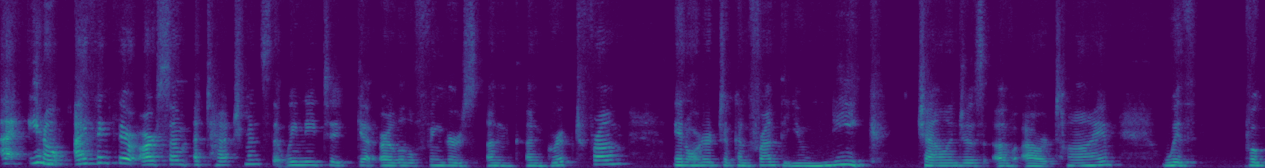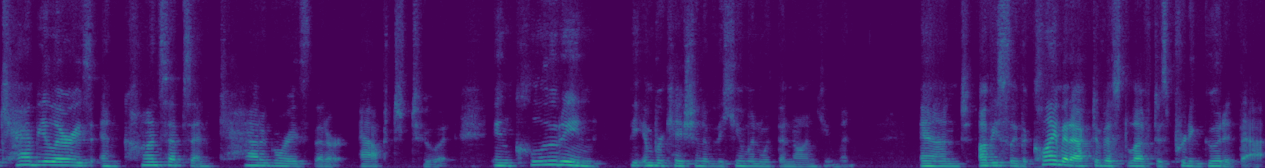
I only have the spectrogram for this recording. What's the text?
I, you know, I think there are some attachments that we need to get our little fingers un, ungripped from in order to confront the unique challenges of our time with vocabularies and concepts and categories that are apt to it, including the imbrication of the human with the non human. And obviously, the climate activist left is pretty good at that,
